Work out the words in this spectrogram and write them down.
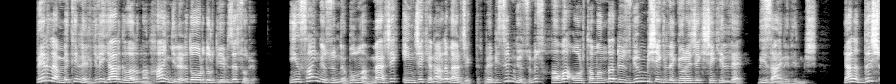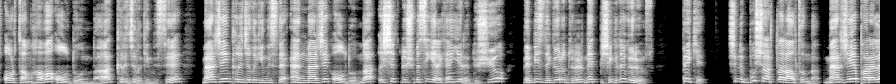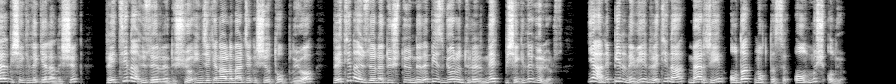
Verilen metinle ilgili yargılarından hangileri doğrudur diye bize soruyor. İnsan gözünde bulunan mercek ince kenarlı mercektir ve bizim gözümüz hava ortamında düzgün bir şekilde görecek şekilde dizayn edilmiş. Yani dış ortam hava olduğunda kırıcılık indisi, merceğin kırıcılık indisi de en mercek olduğunda ışık düşmesi gereken yere düşüyor ve biz de görüntüleri net bir şekilde görüyoruz. Peki şimdi bu şartlar altında merceğe paralel bir şekilde gelen ışık retina üzerine düşüyor. İnce kenarlı mercek ışığı topluyor. Retina üzerine düştüğünde de biz görüntüleri net bir şekilde görüyoruz. Yani bir nevi retina merceğin odak noktası olmuş oluyor.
